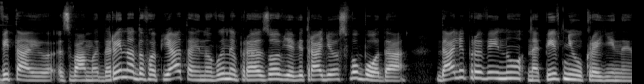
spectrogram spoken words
Вітаю з вами Дарина Довгоп'ята і новини про Азов'я від Радіо Свобода. Далі про війну на півдні України.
